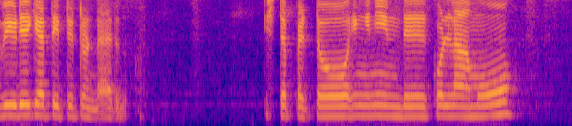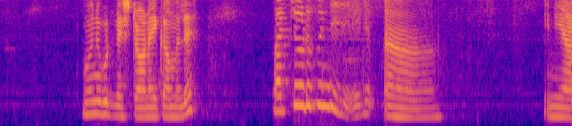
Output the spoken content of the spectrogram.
വീഡിയോയ്ക്കകത്ത് ഇട്ടിട്ടുണ്ടായിരുന്നു. ഇഷ്ടപ്പെട്ടോ? എങ്ങനെയുണ്ട്? കൊള്ളാമോ? മോനുകുട്ടിന് ഇഷ്ടമാണോ ഈ കമ്മൽ? പച്ചയുടുപ്പിന്റെ ചേരും. ആ. ഇനി ആ.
